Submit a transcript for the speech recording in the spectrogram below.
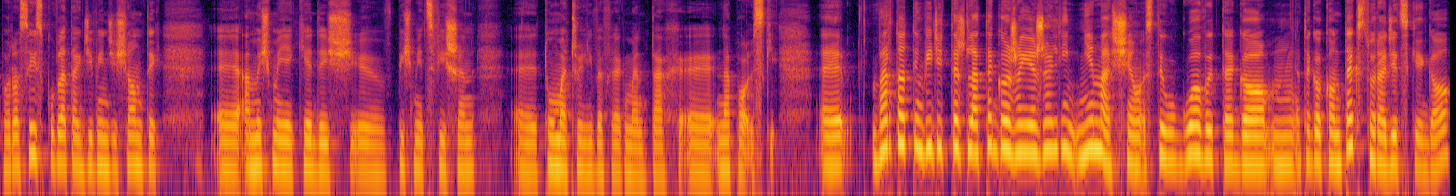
po rosyjsku w latach 90., e, a myśmy je kiedyś w piśmie Cwiszyn tłumaczyli we fragmentach na polski. Warto o tym wiedzieć też dlatego, że jeżeli nie ma się z tyłu głowy tego, mm, tego kontekstu radzieckiego,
